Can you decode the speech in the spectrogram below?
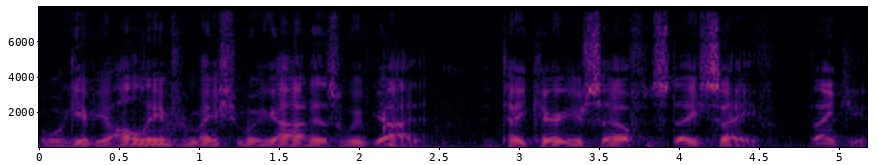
We'll give you all the information we got as we've got it. Take care of yourself and stay safe. Thank you.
